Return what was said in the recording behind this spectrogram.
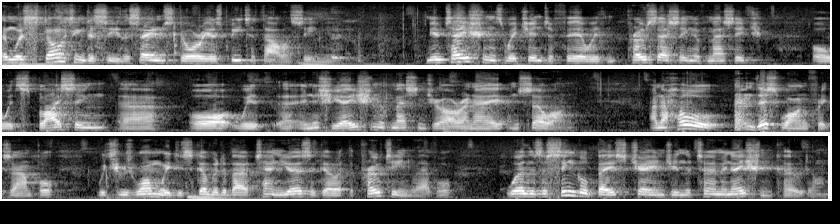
And we're starting to see the same story as beta thalassemia. Mutations which interfere with processing of message, or with splicing uh, or with uh, initiation of messenger RNA and so on. And a whole, this one, for example, which was one we discovered about 10 years ago at the protein level, where there's a single base change in the termination codon.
